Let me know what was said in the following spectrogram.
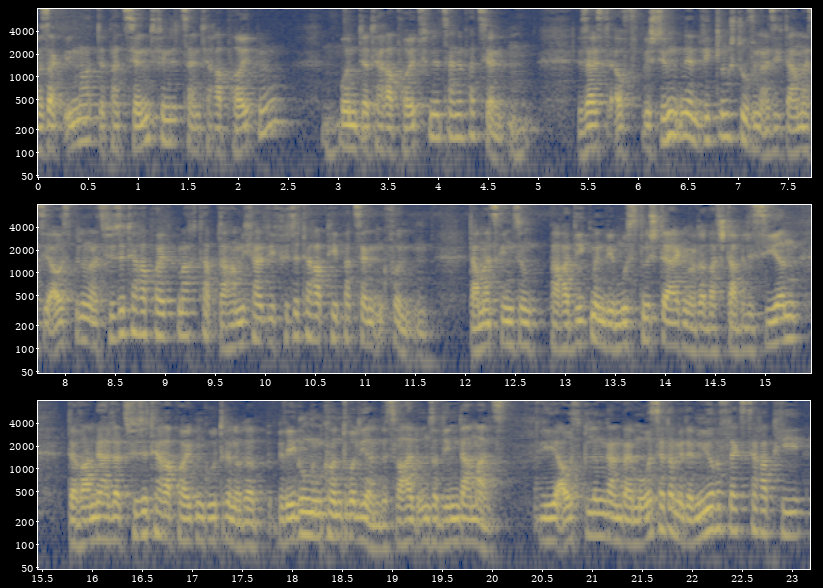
Man sagt immer, der Patient findet seinen Therapeuten mhm. und der Therapeut findet seine Patienten. Das heißt, auf bestimmten Entwicklungsstufen, als ich damals die Ausbildung als Physiotherapeut gemacht habe, da haben mich halt die Physiotherapie-Patienten gefunden. Damals ging es um Paradigmen wie Muskeln stärken oder was stabilisieren. Da waren wir halt als Physiotherapeuten gut drin oder Bewegungen kontrollieren. Das war halt unser Ding damals. Die Ausbildung dann bei Mosetter mit der Myoreflextherapie,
